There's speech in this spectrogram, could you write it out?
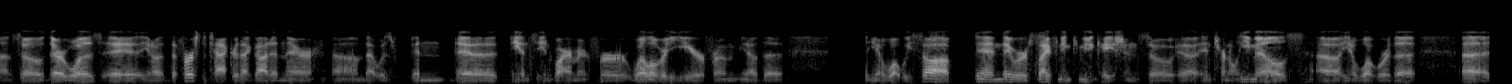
Um, so there was a, you know, the first attacker that got in there um, that was in the DNC environment for well over a year from, you know, the, you know, what we saw, and they were siphoning communications, so uh, internal emails, uh, you know, what were the, uh,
